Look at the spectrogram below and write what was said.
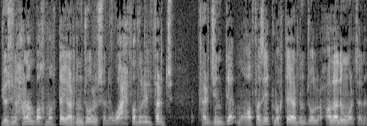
gözünü haram bakmakta yardımcı olur sana. Ve ahfazu lil ferc. Fercinde muhafaza etmekte yardımcı olur. Halalın var senin.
